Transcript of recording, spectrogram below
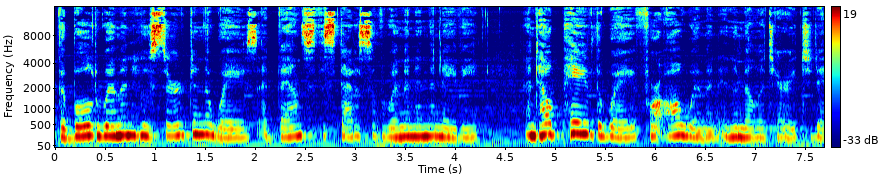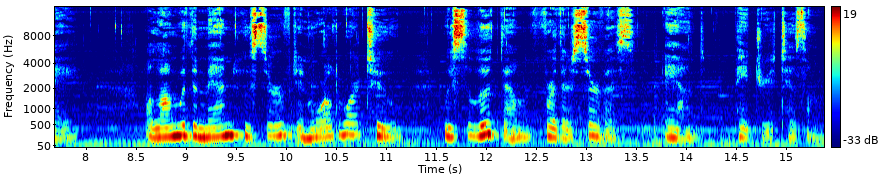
The bold women who served in the Waves advanced the status of women in the Navy and helped pave the way for all women in the military today. Along with the men who served in World War II, we salute them for their service and patriotism.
